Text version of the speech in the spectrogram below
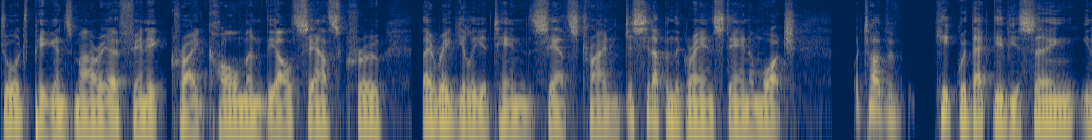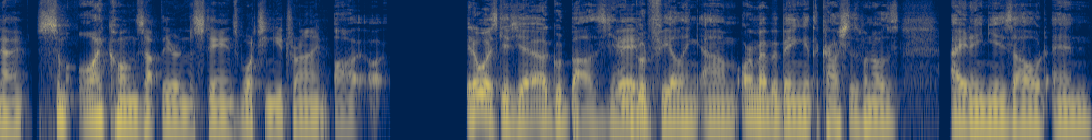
George Piggins, Mario Fenech, Craig Coleman, the old Souths crew. They regularly attend Souths training. Just sit up in the grandstand and watch. What type of kick would that give you seeing, you know, some icons up there in the stands watching you train? It always gives you a good buzz, you know, Yeah. good feeling. Um, I remember being at the Crushers when I was 18 years old and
